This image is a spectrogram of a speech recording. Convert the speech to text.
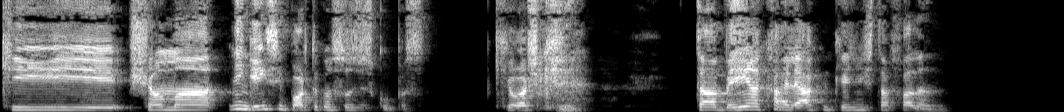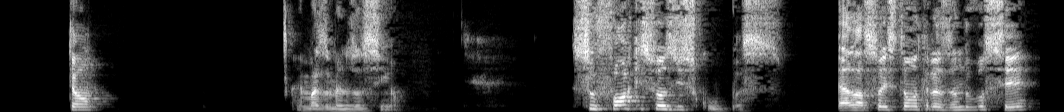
que chama Ninguém se importa com suas desculpas. Que eu acho que tá bem a calhar com o que a gente tá falando. Então, é mais ou menos assim, ó. Sufoque suas desculpas elas só estão atrasando você,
